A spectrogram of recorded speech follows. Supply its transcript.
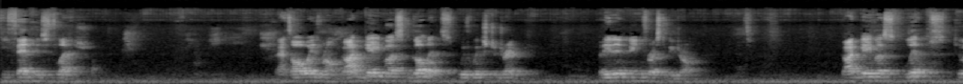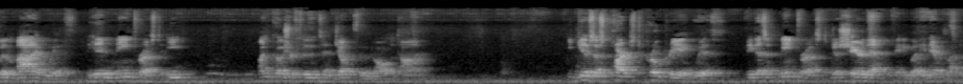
He fed his flesh. That's always wrong. God gave us gullets with which to drink, but He didn't mean for us to be drunk. God gave us lips to imbibe with. He didn't mean for us to eat unkosher foods and junk food all the time. He gives us parts to procreate with. But he doesn't mean for us to just share that with anybody and everybody.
